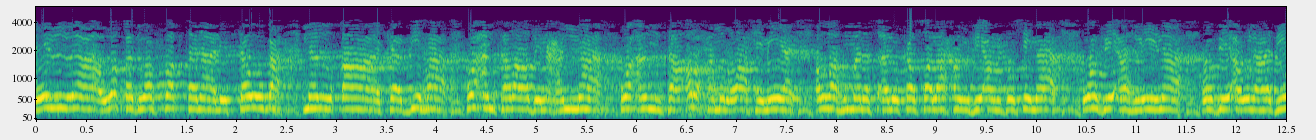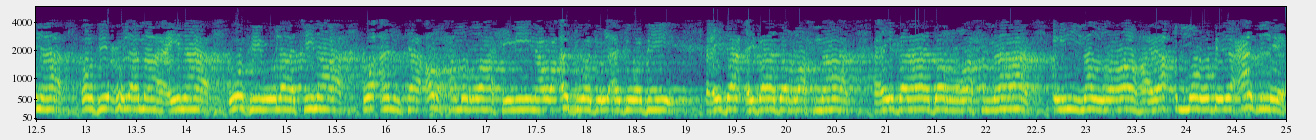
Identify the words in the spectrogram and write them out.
إلا وقد وفقتنا للتوبة. نلقاك بها وأنت راض عنا وأنت أرحم الراحمين. اللهم نسألك صلاحا في أنفسنا وفي أهلنا وفي أولادنا وفي علمائنا وفي ولاتنا وأنت أرحم الراحمين وأجود الأجوبين عباد الرحمن عباد الرحمن إن الله يأمر بالعدل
